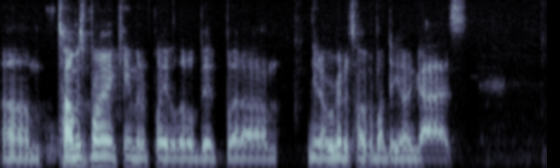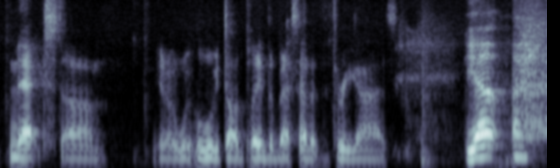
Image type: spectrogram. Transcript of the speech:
Um, Thomas Bryant came in and played a little bit, but um, you know we're going to talk about the young guys next. Um, you know who we thought played the best out of the three guys. Yeah.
